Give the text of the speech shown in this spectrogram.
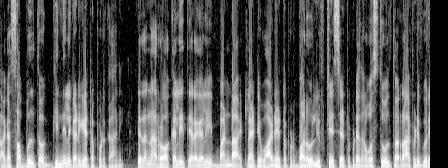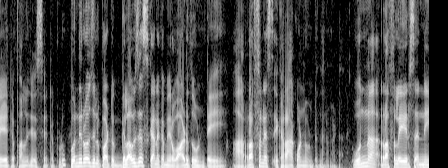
బాగా సబ్బులతో గిన్నెలు కడిగేటప్పుడు కానీ ఏదన్నా రోకలి తిరగలి బండ ఇట్లాంటివి వాడేటప్పుడు బరువు లిఫ్ట్ చేసేటప్పుడు ఏదైనా వస్తువులతో రాపిడి గురయ్యేట పనులు చేసేటప్పుడు కొన్ని రోజుల పాటు గ్లౌజెస్ కనుక మీరు వాడుతూ ఉంటే ఆ రఫ్నెస్ ఇక రాకుండా ఉంటుందన్నమాట. ఉన్న రఫ్ లేయర్స్ అన్ని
